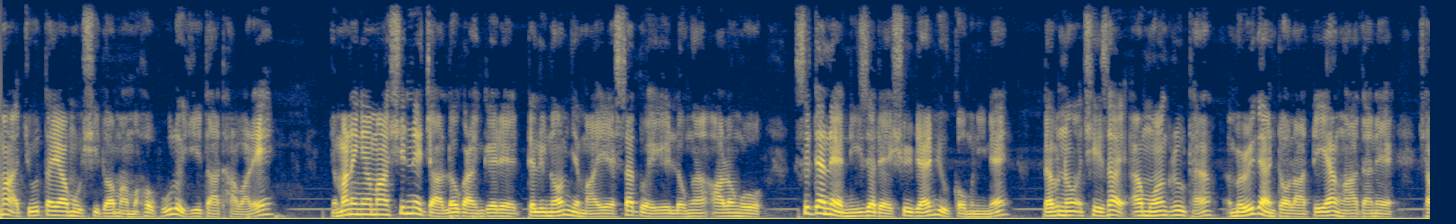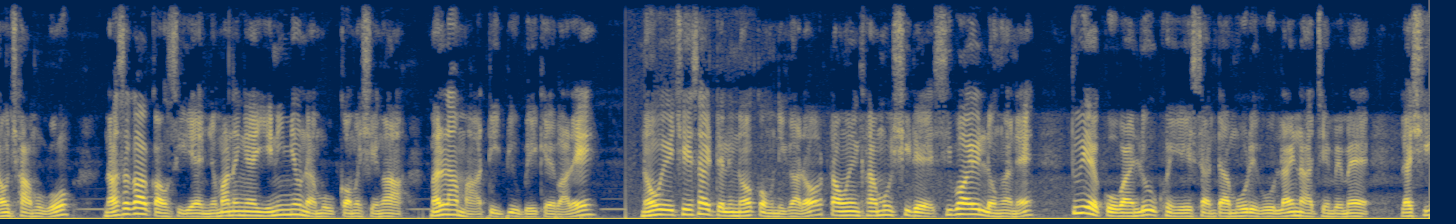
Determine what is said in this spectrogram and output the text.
မှအကျိုးသက်ရောက်မှုရှိသွားမှာမဟုတ်ဘူးလို့ရေးသားထားပါတယ်။ မြန်မာနိုင်ငံမှာ၈နှစ်ကြာလုပ်ကိုင်ခဲ့တဲ့တယ်လီနောမြန်မာရဲ့ဆက်သွယ်ရေးလုပ်ငန်းအားလုံးကိုစစ်တပ်နဲ့နှီးစပ်တဲ့ရွှေပြိုင်းဖြူကုမ္ပဏီနဲ့လက်ဘနွန်အခြေစိုက် M1 Group ထံအမေရိကန်ဒေါ်လာ105တန်းနဲ့ရောင်းချမှုကိုနာဆကကောင်စီရဲ့မြန်မာနိုင်ငံယင်းနှိမ့်မြုံနယ်မှုကော်မရှင်ကမတ်လမှာအတည်ပြုပေးခဲ့ပါတယ်။နော်ဝေအခြေစိုက်တယ်လီနောကုမ္ပဏီကတော့တာဝန်ခံမှုရှိတဲ့စီးပွားရေးလုပ်ငန်းနဲ့သူ့ရဲ့ကိုယ်ပိုင်လူအခွင့်အရေးစံတန်မိုးတွေကိုလိုက်နာခြင်းပေမဲ့လက်ရှိ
